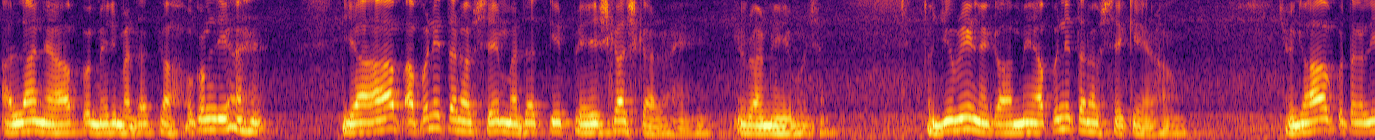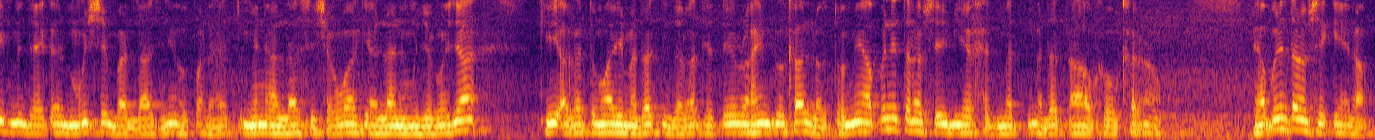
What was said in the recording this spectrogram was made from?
اللہ نے آپ کو میری مدد کا حکم دیا ہے؟ یا آپ اپنی طرف سے مدد کی پیشکش کر رہے ہیں؟ ابراہیم نے یہ پوچھا۔ تو جبریل نے کہا، میں اپنی طرف سے کہہ رہا ہوں، کیونکہ آپ کو تکلیف میں دے کر مجھ سے برداشت نہیں ہو پا رہا ہے۔ تو میں نے اللہ سے شکوا کہ اللہ نے مجھے بھیجا کہ اگر تمہاری مدد کی ضرورت ہے تو ابراہیم کو کر لو۔ تو میں اپنی طرف سے بھی یہ خدمت، مدد آپ کو کر رہا ہوں۔ میں اپنی طرف سے کہہ رہا ہوں۔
